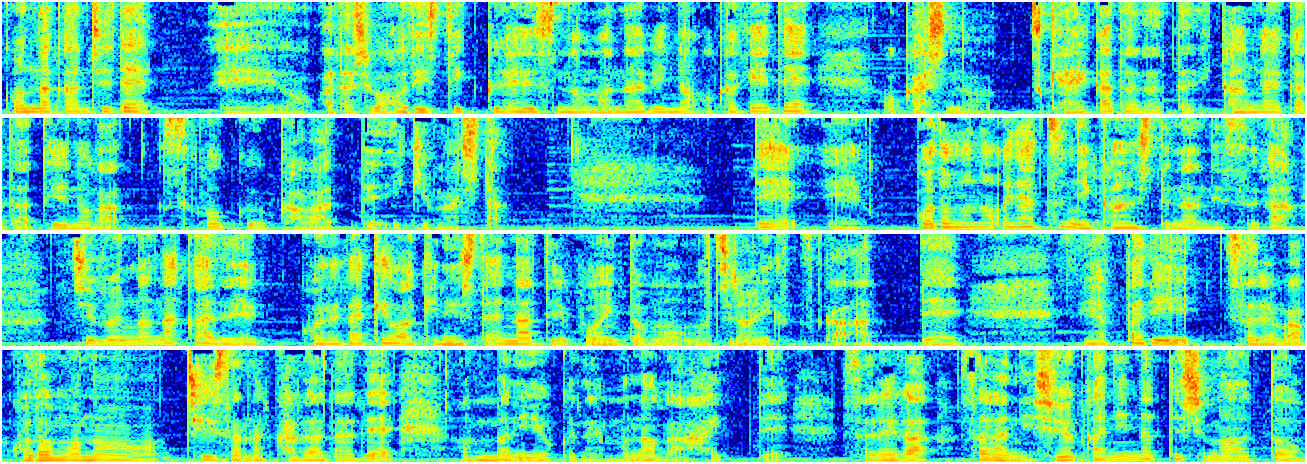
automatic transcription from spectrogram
こんな感じでえー、私はホリスティックヘルスの学びのおかげでお菓子の付き合い方だったり考え方っていうのがすごく変わっていきました。で、えー、子供のおやつに関してなんですが自分の中でこれだけは気にしたいなというポイントももちろんいくつかあってやっぱりそれは子どもの小さな体であんまり良くないものが入ってそれがさらに習慣になってしまうと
